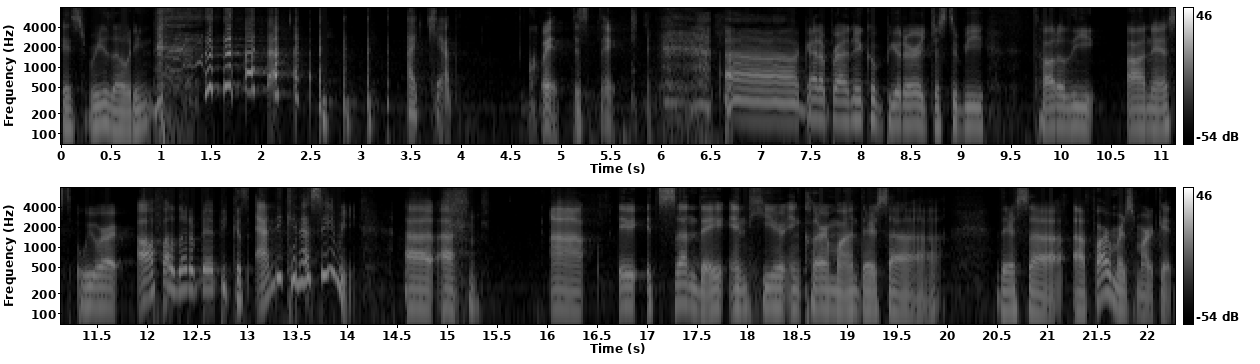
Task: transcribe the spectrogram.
it's reloading. I can't quit this thing. Uh, got a brand new computer. Just to be totally honest, we were off a little bit because Andy cannot see me. Uh, uh, uh it, it's Sunday, and here in Claremont, there's a there's a, a farmers market,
